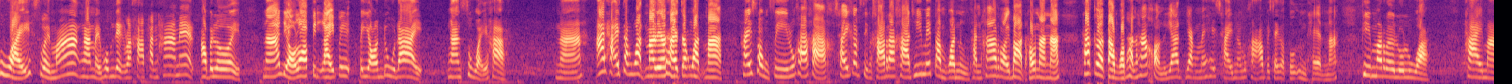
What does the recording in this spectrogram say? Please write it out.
สวยสวยมากงานไหม่พรมเด็กราคาพันห้าแม่เอาไปเลยนะ เดี๋ยวรอปิดไลฟ์ไปไปย้อนดูได้ งานสวยค่ะ นะอะทายจังหวัดมาเร็วทายจังหวัดมา ให้ส่งฟรีลูกค้าค่ะ ใช้กับสินค้าราคาที่ไม่ต่ำกว่า 1,500 บาทเท่านั้นนะ ถ้าเกิดต่ำกว่า1,500ขออนุญาตยังไม่ให้ใช้นะลูกค้าเอาไปใช้กับตัวอื่นแทนนะ พิมพ์มาเลยรัวๆทายมา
